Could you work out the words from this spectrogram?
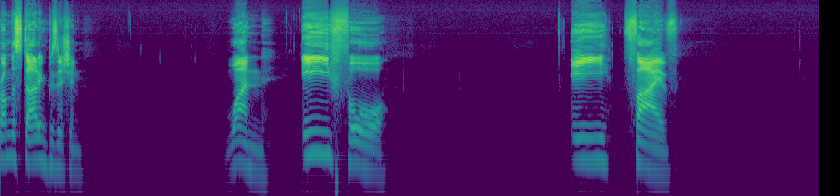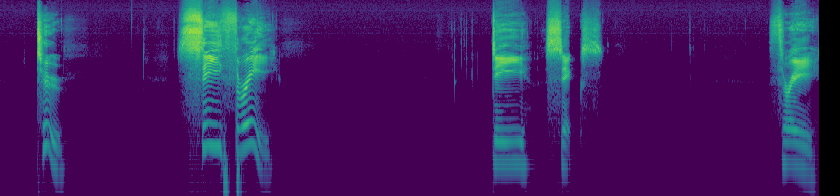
from the starting position. 1. E4. E5. 2. C3. D6. 3.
